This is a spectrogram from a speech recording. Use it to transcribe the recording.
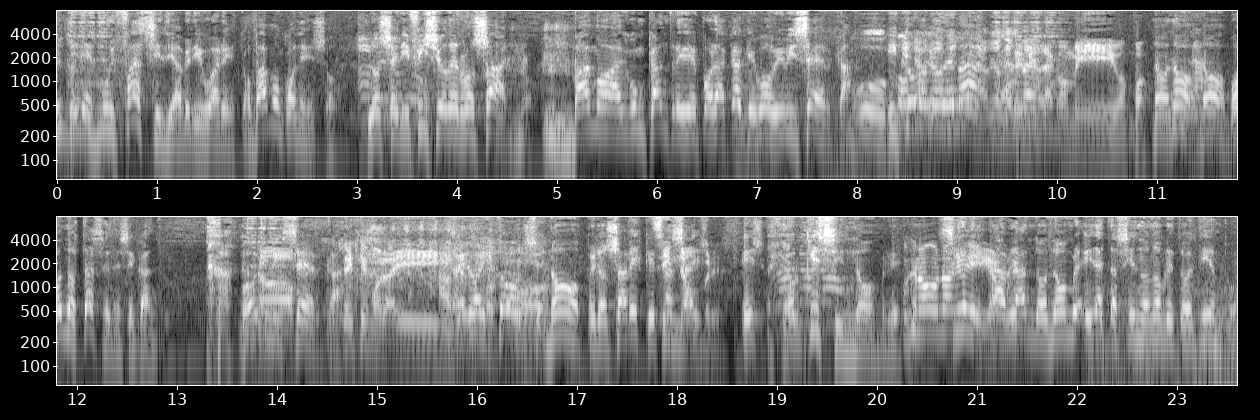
Es muy fácil de averiguar esto. Vamos con eso. Los edificios de Rosario. Vamos a algún country de por acá que vos vivís cerca. y ¿cómo? todo lo demás. No te meta conmigo. Bueno. No, no, no, vos no estás en ese country. Vos No, vivís cerca. Dejémoslo ahí. Pero entonces, no, pero ¿sabés qué Sin pasa? Es- nombres. Es, ¿Por qué sin nombre? Porque no- no si él agrega, está porque- hablando nombre, él está haciendo nombre todo el tiempo.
